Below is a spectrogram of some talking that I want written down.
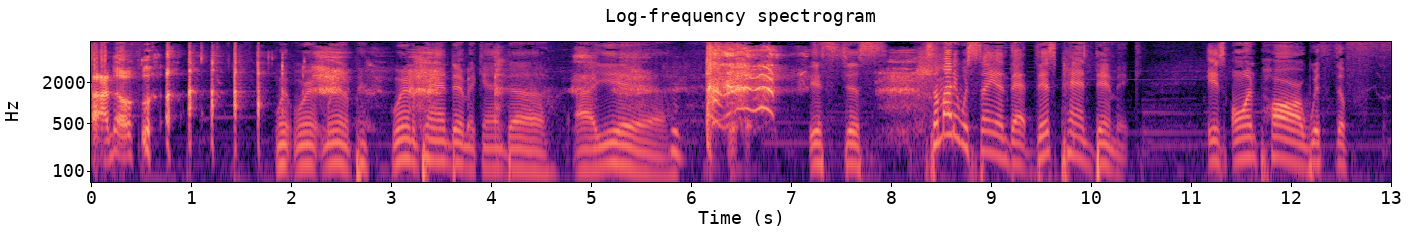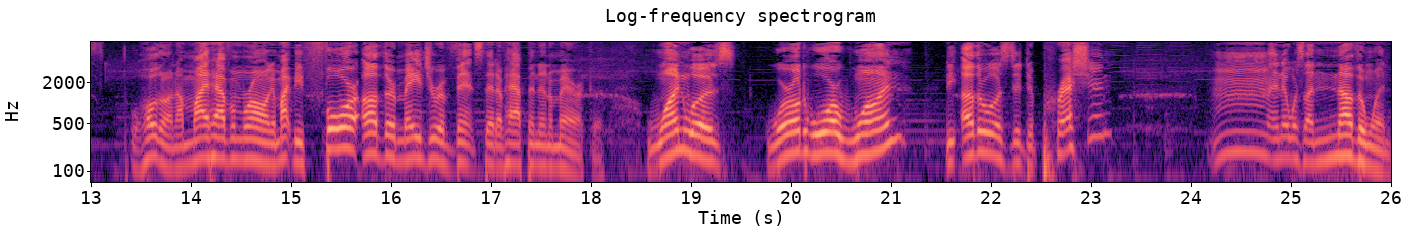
I know. We're, we're, we're in a we're in a pandemic, and uh, uh yeah, it's just somebody was saying that this pandemic is on par with the. Well, hold on, I might have them wrong. It might be four other major events that have happened in America. One was World War One. The other was the Depression. Mm, and it was another one,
